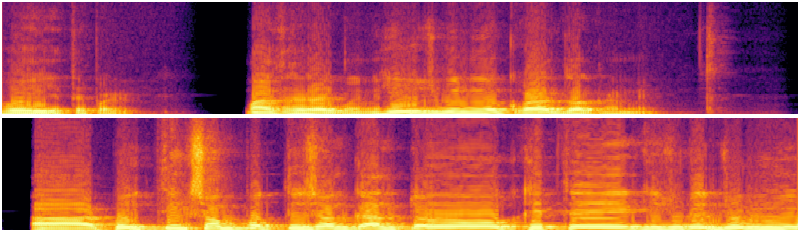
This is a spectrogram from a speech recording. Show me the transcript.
হয়ে যেতে পারে, মাথায় রাখবেন হিউজ বিনিয়োগ করার দরকার নেই। আর পৈতৃক সম্পত্তি সংক্রান্ত ক্ষেত্রে কিছুটা জমিয়ে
